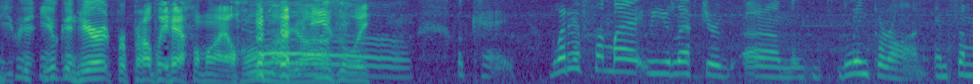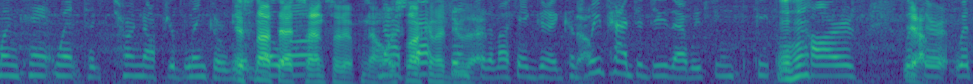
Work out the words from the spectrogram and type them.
You can you can hear it for probably half a mile. Oh my God. Easily. Oh, okay. What if somebody you left your um, blinker on and someone can't went to turn off your blinker? Will It's not that off? sensitive. No, it's not gonna do that. Okay, good. Because No. we've had to do that. We've seen people's cars with Yeah. their with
